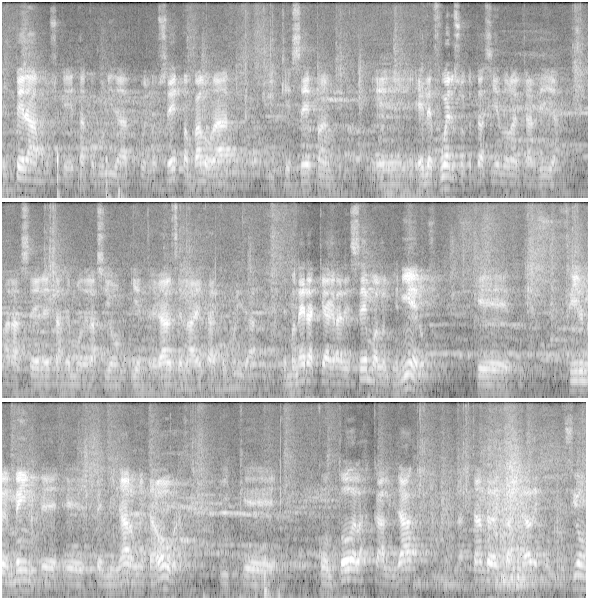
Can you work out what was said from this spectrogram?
esperamos que esta comunidad pues, lo sepan valorar y que sepan eh, el esfuerzo que está haciendo la alcaldía para hacer esta remodelación y entregársela a esta comunidad. De manera que agradecemos a los ingenieros que firmemente eh, terminaron esta obra y que con todas las calidades, la estándar de calidad de construcción,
